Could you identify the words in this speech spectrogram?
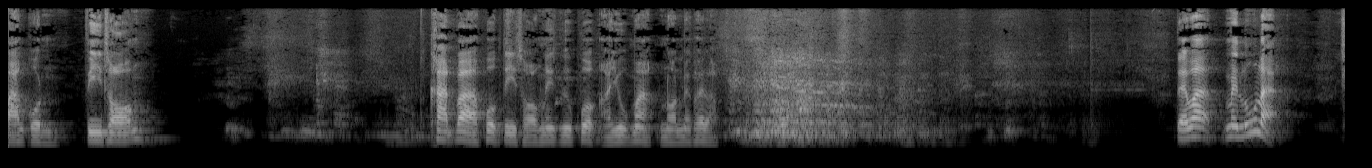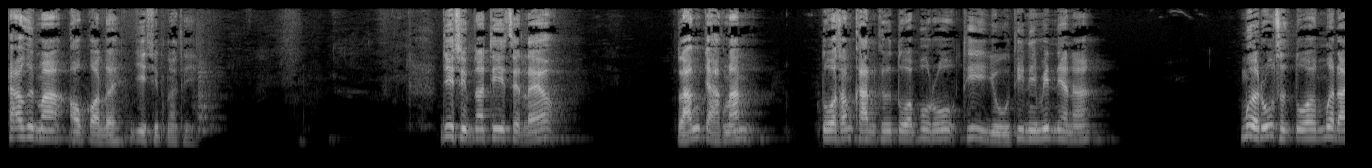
บางคนตีสองคาดว่าพวกตีสองนี่คือพวกอายุมากนอนไม่ค่อยหลับ แต่ว่าไม่รู้แหละ เช้าขึ้นมาเอาก่อนเลยยี่สิบนาทียี่สิบนาทีเสร็จแล้ว หลังจากนั้น ตัวสำคัญคือตัวผู้รู้ที่อยู่ที่นิมิตเนี่ยนะ เมื่อรู้สึกตัวเมื่อใด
